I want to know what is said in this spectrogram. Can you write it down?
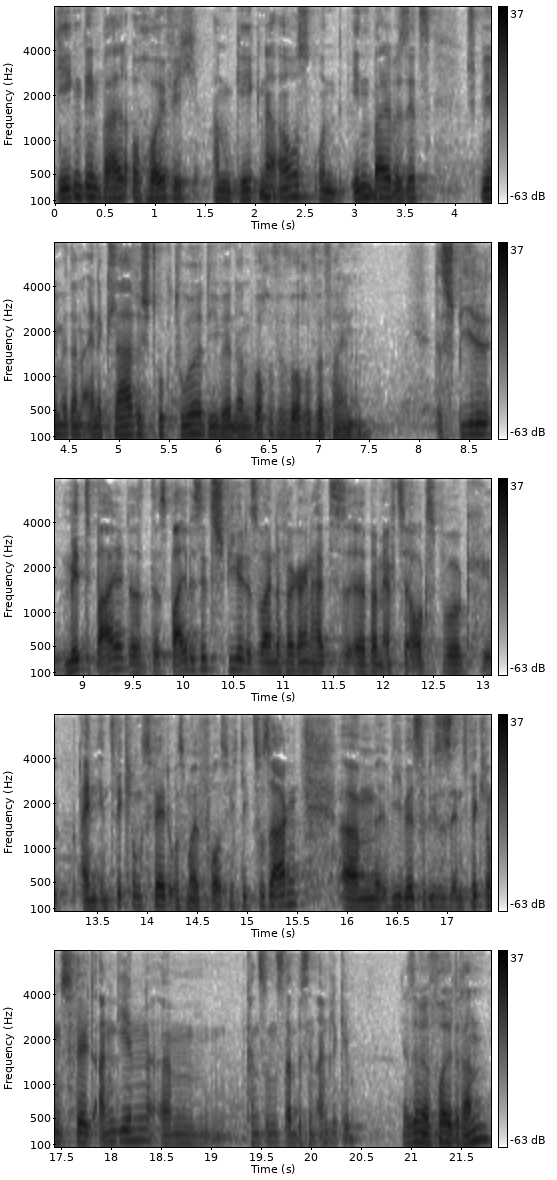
gegen den Ball auch häufig am Gegner aus und in Ballbesitz spielen wir dann eine klare Struktur, die wir dann Woche für Woche verfeinern das Spiel mit Ball, das Ballbesitzspiel, das war in der Vergangenheit äh, beim FC Augsburg ein Entwicklungsfeld, um es mal vorsichtig zu sagen. Ähm, wie willst du dieses Entwicklungsfeld angehen? Ähm, kannst du uns da ein bisschen Einblick geben? Ja, sind wir voll dran.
